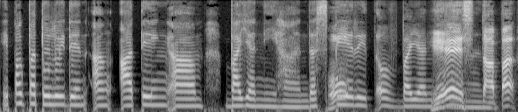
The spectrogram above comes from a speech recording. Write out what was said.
ipagpatuloy din ang ating um, bayanihan, the spirit of bayanihan. Yes, tapa.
